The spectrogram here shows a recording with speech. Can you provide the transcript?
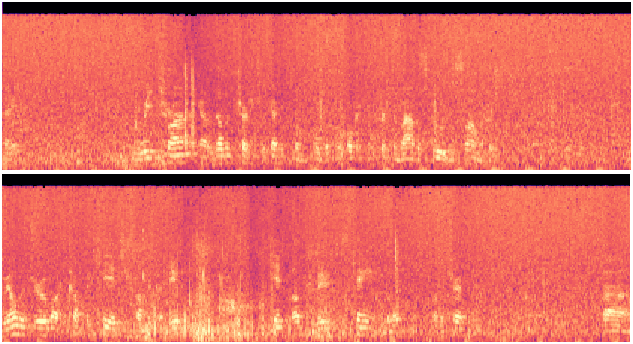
okay? We tried, I got another church together from a Christian Bible school in Somerville. We only drew about a couple of kids from the community. Kids from other communities came for the church. Uh,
